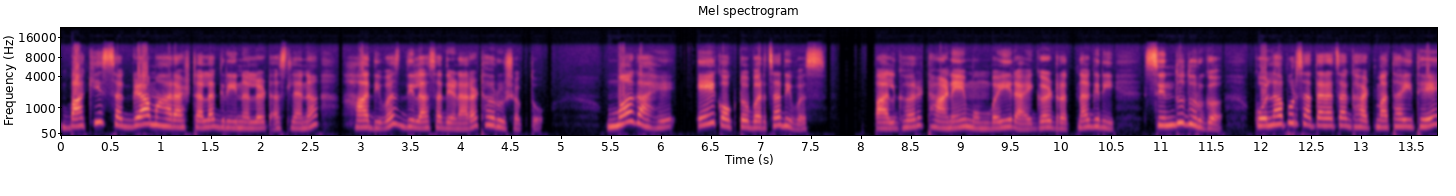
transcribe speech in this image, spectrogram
बाकी सगळ्या महाराष्ट्राला ग्रीन अलर्ट असल्यानं हा दिवस दिलासा देणारा ठरू शकतो. मग आहे एक ऑक्टोबरचा दिवस. पालघर ठाणे मुंबई रायगड रत्नागिरी सिंधुदुर्ग कोल्हापूर साताऱ्याचा घाटमाथा इथे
